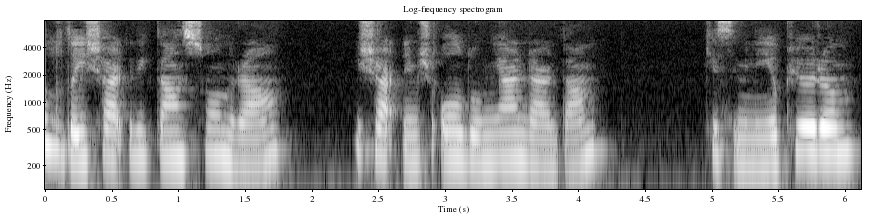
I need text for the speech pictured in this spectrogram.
Kolu da işaretledikten sonra işaretlemiş olduğum yerlerden kesimini yapıyorum.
